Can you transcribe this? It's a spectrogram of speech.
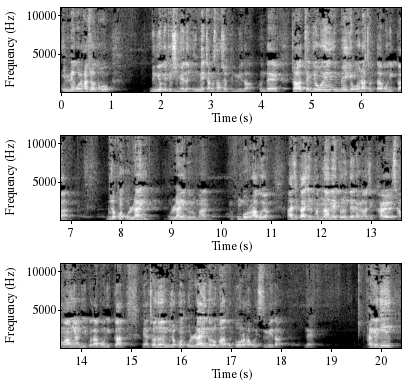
인맥으로 하셔도 능력이 되시면은 인맥 장사 하셔도 됩니다. 근데 저 같은 경우에는 인맥이 워낙 적다 보니까 무조건 온라인, 온라인으로만 홍보를 하고요. 아직까지는 박람회 그런 데는 아직 갈 상황이 아니다 보니까 그냥 저는 무조건 온라인으로만 홍보를 하고 있습니다. 네. 당연히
